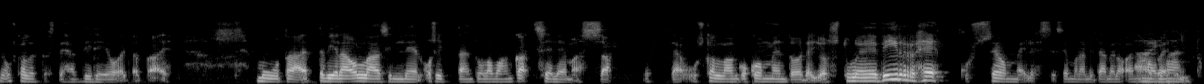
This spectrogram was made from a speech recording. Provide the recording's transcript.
me uskallettaisiin tehdä videoita tai muuta, että vielä ollaan silleen osittain tuolla vaan katselemassa, että uskallaanko kommentoida, jos tulee virhe, kun se on meille se semmoinen, mitä meillä on aina Aivan. opetettu.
